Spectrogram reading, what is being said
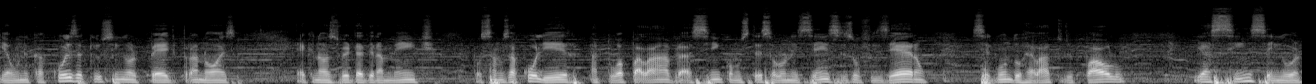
E a única coisa que o Senhor pede para nós é que nós verdadeiramente possamos acolher a tua palavra, assim como os Tessalonicenses o fizeram, segundo o relato de Paulo. E assim, Senhor,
